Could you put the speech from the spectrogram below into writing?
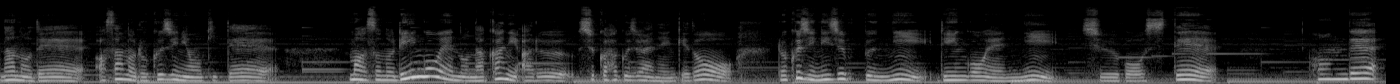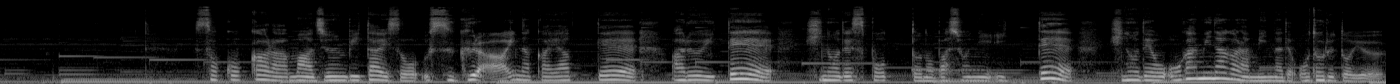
なので朝の6時に起きてまあそのりんご園の中にある宿泊所やねんけど6時20分にりんご園に集合してほんでそこからまあ準備体操薄暗い中やって歩いて日の出スポットの場所に行って日の出を拝みながらみんなで踊るという、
